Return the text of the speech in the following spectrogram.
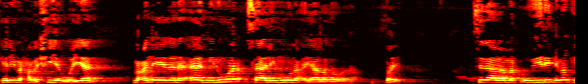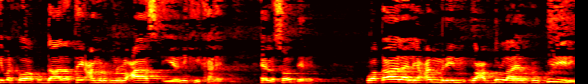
kelima xabashiya weeyaan. Macnaheedana aaminuuna saalimuuna ayaa laga wadaa sidaabaa marka uu yidhi nimankii marka waa ku daadatay camr bnulcaas iyo ninkii kale ee la soo diray. Wa qaala licamrin wa cabdullaahi wuxuu ku yidhi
